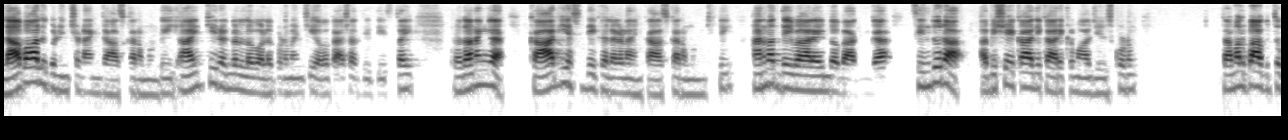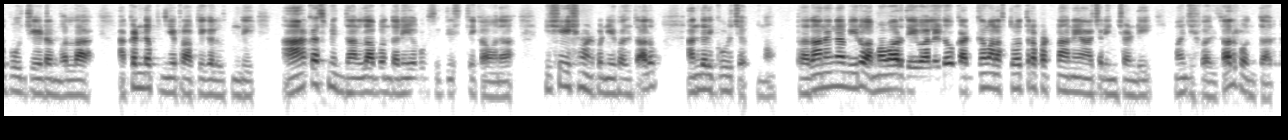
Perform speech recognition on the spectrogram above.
లాభాలు గణించడానికి ఆస్కారం ఉంది. ఐటీ రంగంలో వాళ్ళకు కూడా మంచి అవకాశాలు సిద్ధిస్తాయి ప్రధానంగా కార్యసిద్ధి కలగడానికి ఆస్కారం ఉంటుంది హనుమత్ దేవాలయంలో భాగంగా సింధూర అభిషేకాది కార్యక్రమాలు చేసుకోవడం తమలపాకుతో పూజ చేయడం వల్ల అఖండ పుణ్యప్రాప్తి కలుగుతుంది. ఆకస్మిక ధనలాభం ధనయోగం సిద్ధిస్తే కావున విశేషమైన పుణ్య ఫలితాలు అందరికీ కూడా చెప్తున్నాం. ప్రధానంగా మీరు అమ్మవారి దేవాలయంలో ఖడ్గమల స్తోత్ర పట్టణాన్ని ఆచరించండి. మంచి ఫలితాలు పొందుతారు.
